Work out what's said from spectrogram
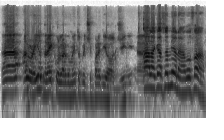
Eh, allora, io andrei con l'argomento principale di oggi. eh, Ah, la casa mia navo fa.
